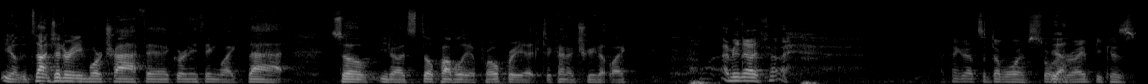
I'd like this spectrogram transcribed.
you know, it's not generating more traffic or anything like that? So, you know, it's still probably appropriate to kind of treat it like, I mean, I, I think that's a double-edged sword, Yeah. right? Because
